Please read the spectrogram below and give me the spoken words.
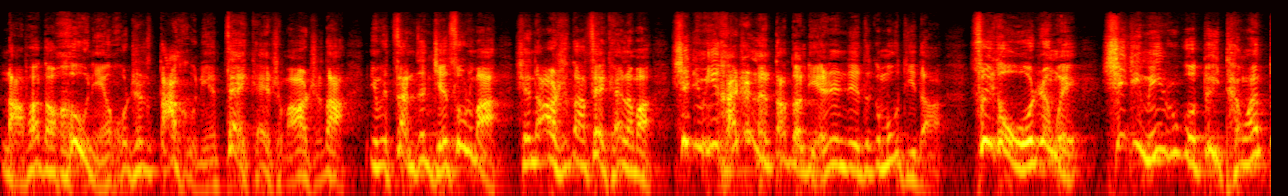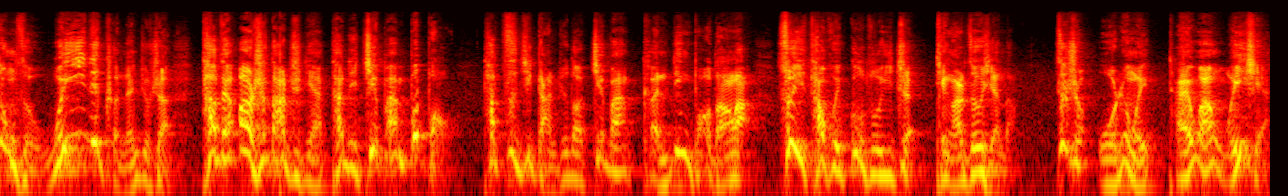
哪怕到后年或者是大后年再开什么二十大，因为战争结束了嘛，现在二十大再开了嘛，习近平还是能达到连任的这个目的的。所以说，我认为习近平如果对台湾动手，唯一的可能就是他在二十大之前他的接班不保，他自己感觉到接班肯定泡汤了，所以他会孤注一掷，铤而走险的。这是我认为台湾危险，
